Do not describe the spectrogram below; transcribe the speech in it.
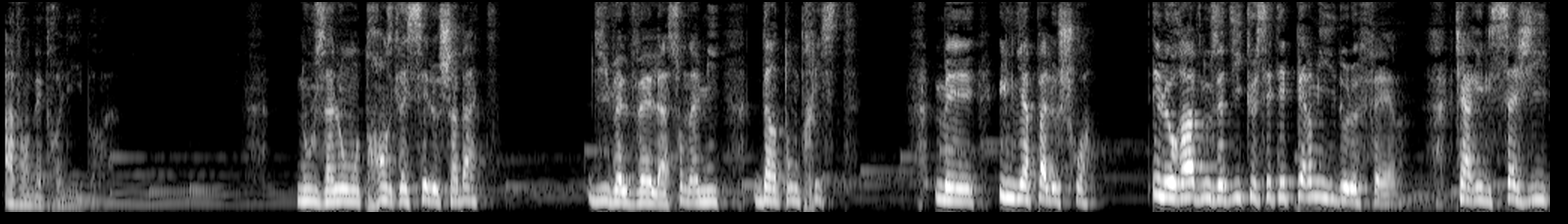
avant d'être libres. Nous allons transgresser le Shabbat, dit Velvel à son ami d'un ton triste. Mais il n'y a pas le choix. Et le Rav nous a dit que c'était permis de le faire, car il s'agit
